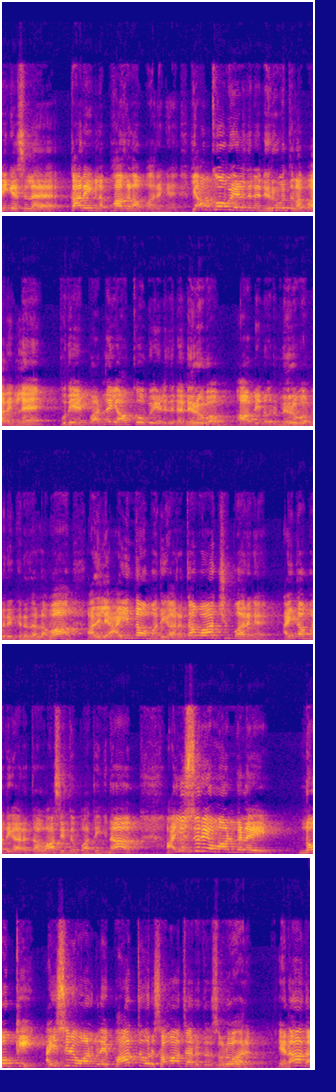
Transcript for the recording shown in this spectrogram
நீங்கள் சில காரியங்களை பார்க்கலாம் பாருங்க. யாக்கோபு எழுதின நிருபத்தில் பாருங்களேன். புதிய ஏற்பாட்டில் யாக்கோபு எழுதின நிருபம் அப்படின்னு ஒரு நிருபம் இருக்கிறது அல்லவா? அதில் ஐந்தாம் அதிகாரத்தை வாசி பாருங்க. ஐந்தாம் அதிகாரத்தை வாசித்து பார்த்தீங்கன்னா ஐஸ்வர்யவான்களை நோக்கி ஐஸ்வர்யவான்களை பார்த்து ஒரு சமாச்சாரத்தை சொல்லுவார். ஏன்னா அந்த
